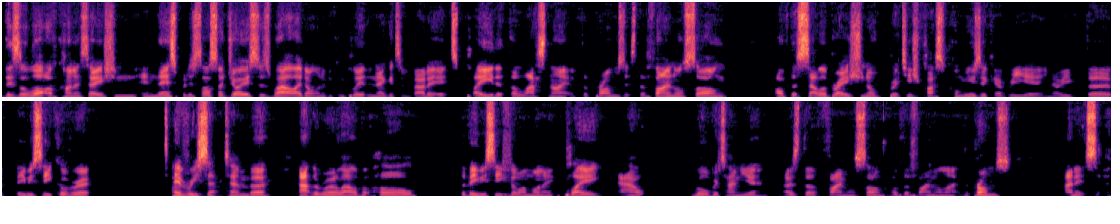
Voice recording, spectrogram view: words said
there's a lot of connotation in this, but it's also joyous as well. I don't want to be completely negative about it. It's played at the last night of the proms. It's the final song of the celebration of British classical music every year. You know, the BBC cover it every September at the Royal Albert Hall. The BBC Philharmonic play out Rule Britannia as the final song of the final night of the proms. And it's a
